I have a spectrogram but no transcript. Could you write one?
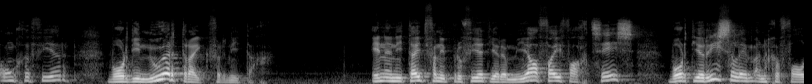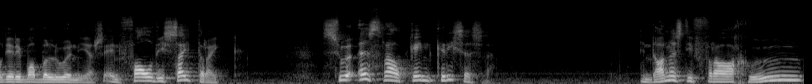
ongeveer word die noordryk vernietig. En in die tyd van die profeet Jeremia 586 word Jerusalem ingeval deur die Babiloniërs en val die suidryk. So Israel ken krisisse. En dan is die vraag, hoe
